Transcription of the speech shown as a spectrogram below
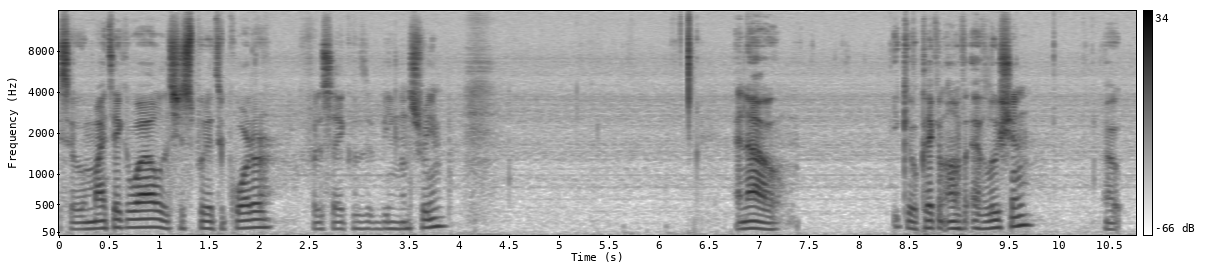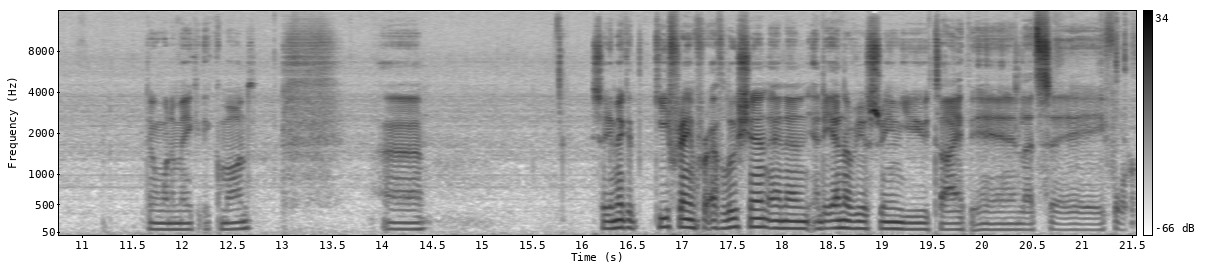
okay so it might take a while let's just put it to quarter for the sake of it being on stream and now you go click on evolution oh don't want to make a command uh, so you make a keyframe for evolution, and then at the end of your stream you type in, let's say, 4.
